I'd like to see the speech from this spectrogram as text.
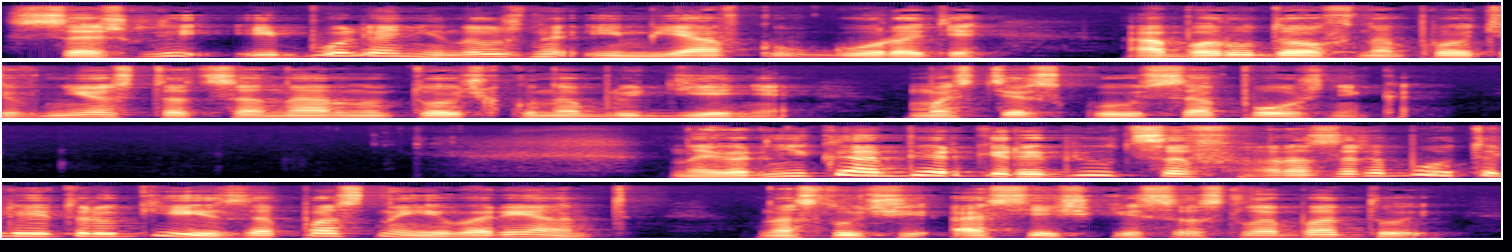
Сожгли и более ненужную им явку в городе, оборудовав напротив нее стационарную точку наблюдения – мастерскую сапожника. Наверняка Бергер и Бютцев разработали и другие запасные варианты на случай осечки со слободой –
